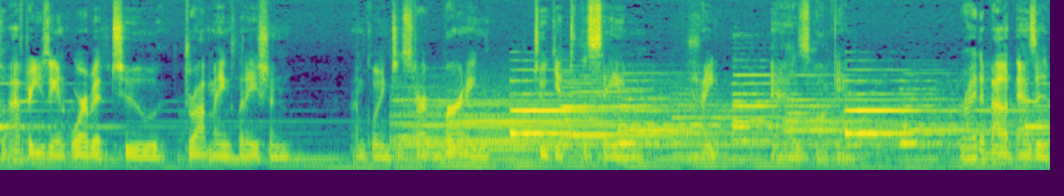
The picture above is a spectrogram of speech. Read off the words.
So after using an orbit to drop my inclination, I'm going to start burning to get to the same height as Hawking. Right about as it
